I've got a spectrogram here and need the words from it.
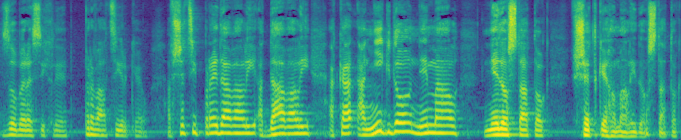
Zobere si chlieb. Prvá církev a všetci predávali a dávali a, ka- a nikto nemal nedostatok, všetkého mali dostatok.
